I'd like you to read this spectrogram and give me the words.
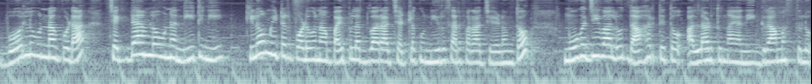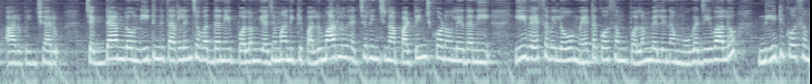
బోర్లు ఉన్నా కూడా చెక్ డ్యాంలో ఉన్న నీటిని కిలోమీటర్ పొడవున పైపుల ద్వారా చెట్లకు నీరు సరఫరా చేయడంతో మూగజీవాలు దాహర్తితో అల్లాడుతున్నాయని గ్రామస్తులు ఆరోపించారు చెక్ డ్యాంలో నీటిని తరలించవద్దని పొలం యజమానికి పలుమార్లు హెచ్చరించినా పట్టించుకోవడం లేదని ఈ వేసవిలో మేత కోసం పొలం వెళ్ళిన మూగజీవాలు నీటి కోసం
